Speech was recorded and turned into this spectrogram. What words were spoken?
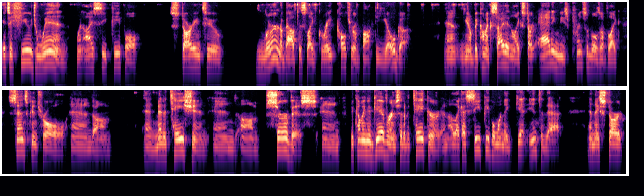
It's a huge win when I see people starting to learn about this like great culture of bhakti yoga and you know become excited and like start adding these principles of like sense control and um, and meditation and um, service and becoming a giver instead of a taker and I, like i see people when they get into that and they start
